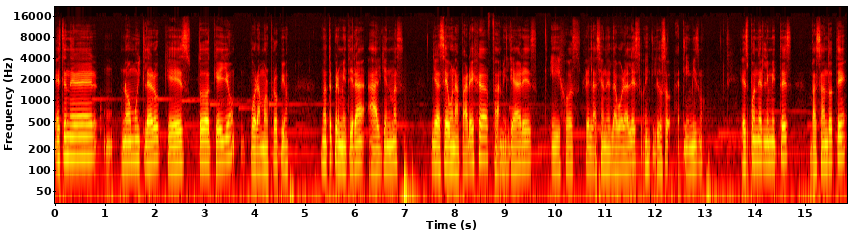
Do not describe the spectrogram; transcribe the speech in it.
Es tener no muy claro que es todo aquello por amor propio. No te permitirá a alguien más, ya sea una pareja, familiares, hijos, relaciones laborales o incluso a ti mismo. Es poner límites basándote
